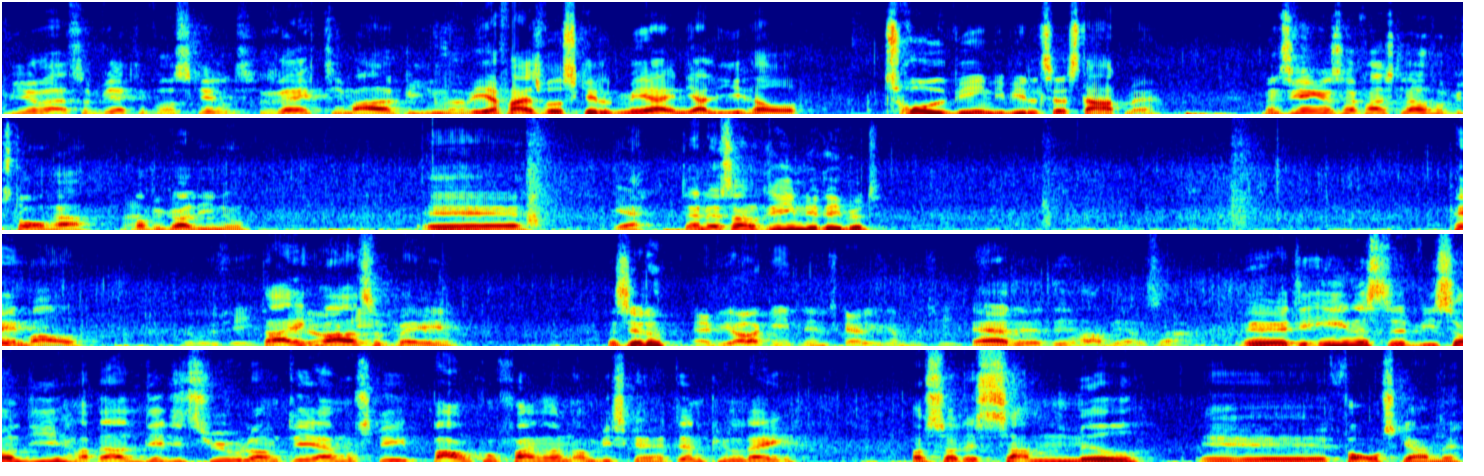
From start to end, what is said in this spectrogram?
vi har altså virkelig fået skilt rigtig meget af bilen, og vi har faktisk fået skilt mere, end jeg lige havde troet, vi egentlig ville til at starte med. Men til gengæld så er jeg faktisk glad for, at vi står her, ja. hvor vi gør lige nu. Øh, ja, den er sådan rimelig ribbet. Pænt meget. Det må vi sige. Der er ikke Vi meget tilbage. Hvad siger du? Ja, vi har også givet den en skalle, kan man sige. Ja, det, det har vi altså. Øh, det eneste, vi sådan lige har været lidt i tvivl om, det er måske bagkofangeren, om vi skal have den pillet af. Og så det samme med øh, forskærmene.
